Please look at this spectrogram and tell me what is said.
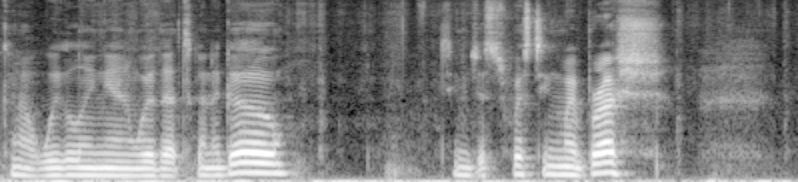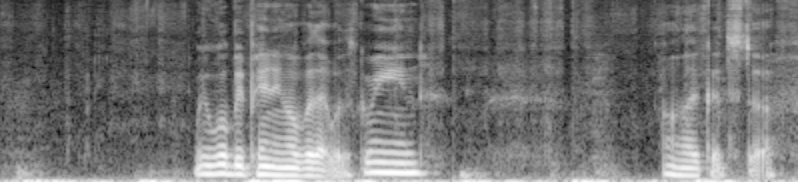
Kind of wiggling in where that's going to go. So I'm just twisting my brush we will be painting over that with green. All that good stuff.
